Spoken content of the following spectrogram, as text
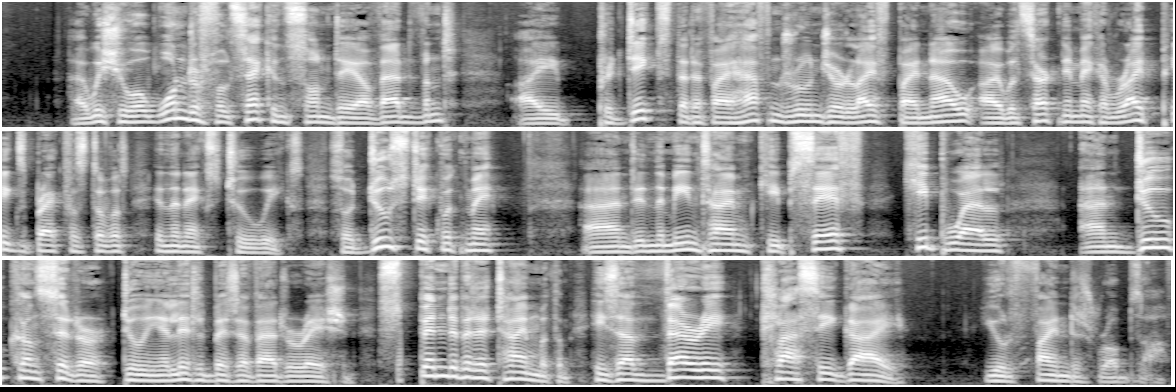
I wish you a wonderful second Sunday of Advent. I predict that if I haven't ruined your life by now, I will certainly make a right pig's breakfast of it in the next two weeks. So do stick with me. And in the meantime, keep safe, keep well, and do consider doing a little bit of adoration. Spend a bit of time with him. He's a very classy guy. You'll find it rubs off.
